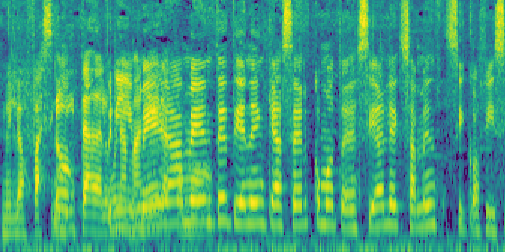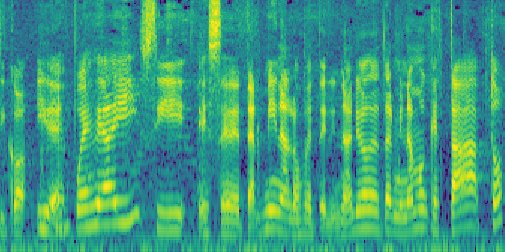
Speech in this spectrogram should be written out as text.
me lo facilita de alguna manera. como- Primeramente tienen que hacer, como te decía, el examen psicofísico y después de ahí, si eh, se determina, los veterinarios determinamos que está apto,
